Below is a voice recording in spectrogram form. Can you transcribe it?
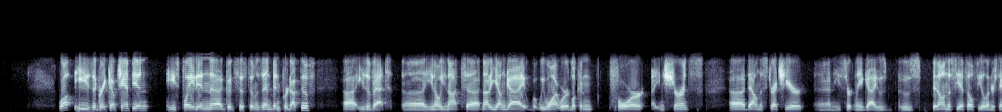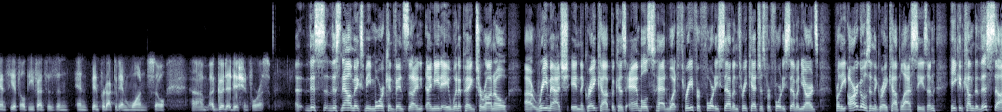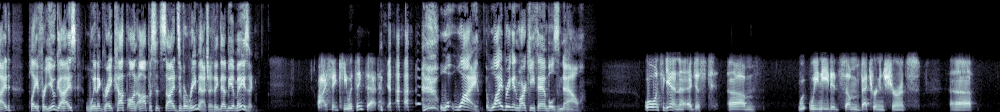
Well, he's a Grey Cup champion. He's played in uh, good systems and been productive. Uh, he's a vet. Uh, you know, he's not uh, not a young guy, but we want we're looking for insurance uh, down the stretch here, and he's certainly a guy who's who's been on the CFL field, understands CFL defenses, and and been productive and won. So, um, a good addition for us. Uh, this this now makes me more convinced that I, I need a Winnipeg Toronto uh, rematch in the Grey Cup because Ambles had what three for forty seven, three catches for forty seven yards for the Argos in the Grey Cup last season. He could come to this side, play for you guys, win a Grey Cup on opposite sides of a rematch. I think that'd be amazing. I think he would think that. Why why bring in Markeith Ambles now? Well, once again, I just um, we needed some veteran insurance uh,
